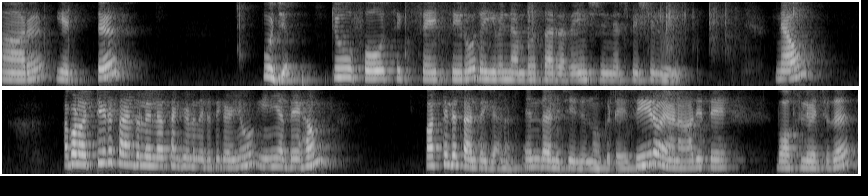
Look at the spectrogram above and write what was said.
ആറ് എട്ട് പൂജ്യം. Two four six eight zero the even numbers are arranged in a special way now അപ്പോൾ ഒറ്റയുടെ സ്ഥാനത്തുള്ള എല്ലാ സംഖ്യകളും നിരത്തി കഴിഞ്ഞു. ഇനി അദ്ദേഹം പത്തിന്റെ സ്ഥാനത്തേക്കാണ്. എന്താണ് ചെയ്തത് നോക്കട്ടെ. സീറോയാണ് ആദ്യത്തെ ബോക്സിൽ വെച്ചത്.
